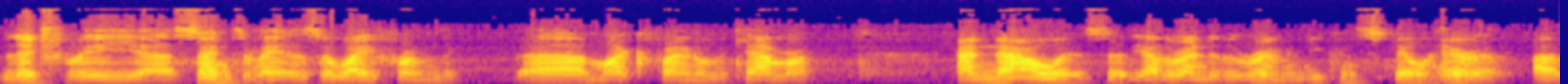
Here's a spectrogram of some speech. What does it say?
literally uh, centimeters away from the uh, microphone or the camera. And now it's at the other end of the room, and you can still hear it. Uh,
